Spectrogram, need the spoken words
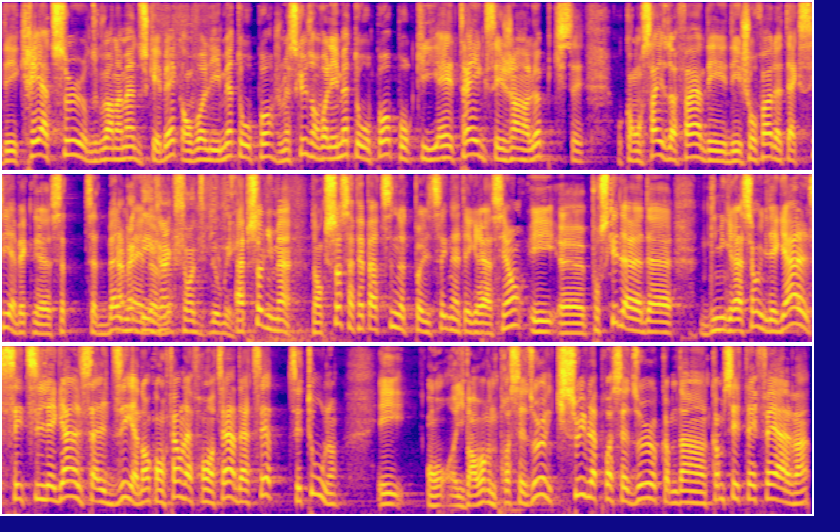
des créatures du gouvernement du Québec. On va les mettre au pas. Je m'excuse, on va les mettre au pas pour qu'ils intègrent ces gens-là puis qu'on cesse de faire des, des chauffeurs de taxi avec euh, cette, cette belle Avec des main-d'œuvre-là. gens qui sont diplômés. Absolument. Donc ça, ça fait partie de notre politique d'intégration. Et euh, pour ce qui est de, l'immigration illégale, c'est illégal, ça le dit. Donc on ferme la frontière, it. c'est tout. Là. Et on- il va y avoir une procédure qui suive la procédure comme dans comme c'était fait avant.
